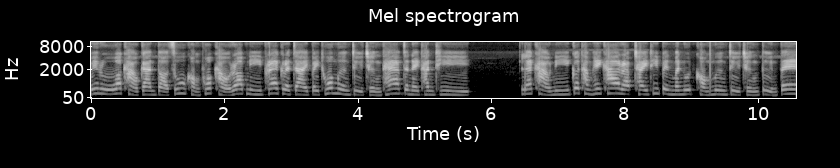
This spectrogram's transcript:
ไม่รู้ว่าข่าวการต่อสู้ของพวกเขารอบนี้แพร่กระจายไปทั่วเมืองจือเฉิงแทบจะในทันทีและข่าวนี้ก็ทำให้ข้ารับใช้ที่เป็นมนุษย์ของเมืองจือเฉิงตื่นเต้น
